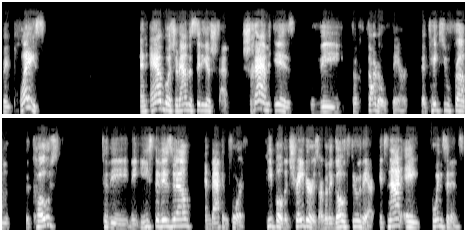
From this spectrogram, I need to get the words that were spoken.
They place an ambush around the city of Shem. Shem is the the thoroughfare that takes you from the coast to the, the east of Israel and back and forth. People, the traders are going to go through there. It's not a coincidence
